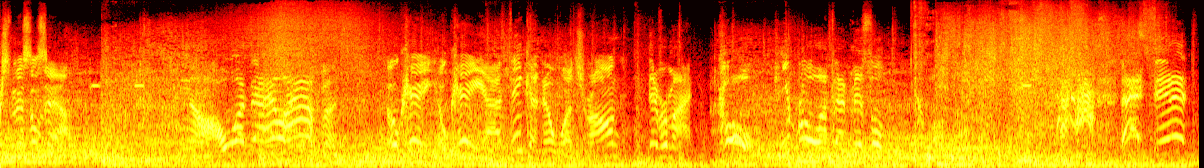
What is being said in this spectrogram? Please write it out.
First missile's out. No, what the hell happened? Okay, okay, I think I know what's wrong. Never mind. Cole, can you blow up that missile? that did it!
